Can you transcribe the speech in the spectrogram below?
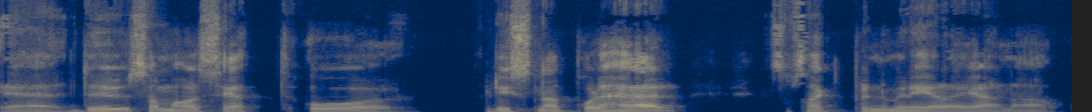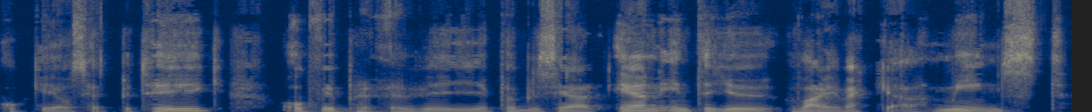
Eh, du som har sett och lyssnat på det här, som sagt prenumerera gärna och ge oss ett betyg. Och vi, vi publicerar en intervju varje vecka, minst,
